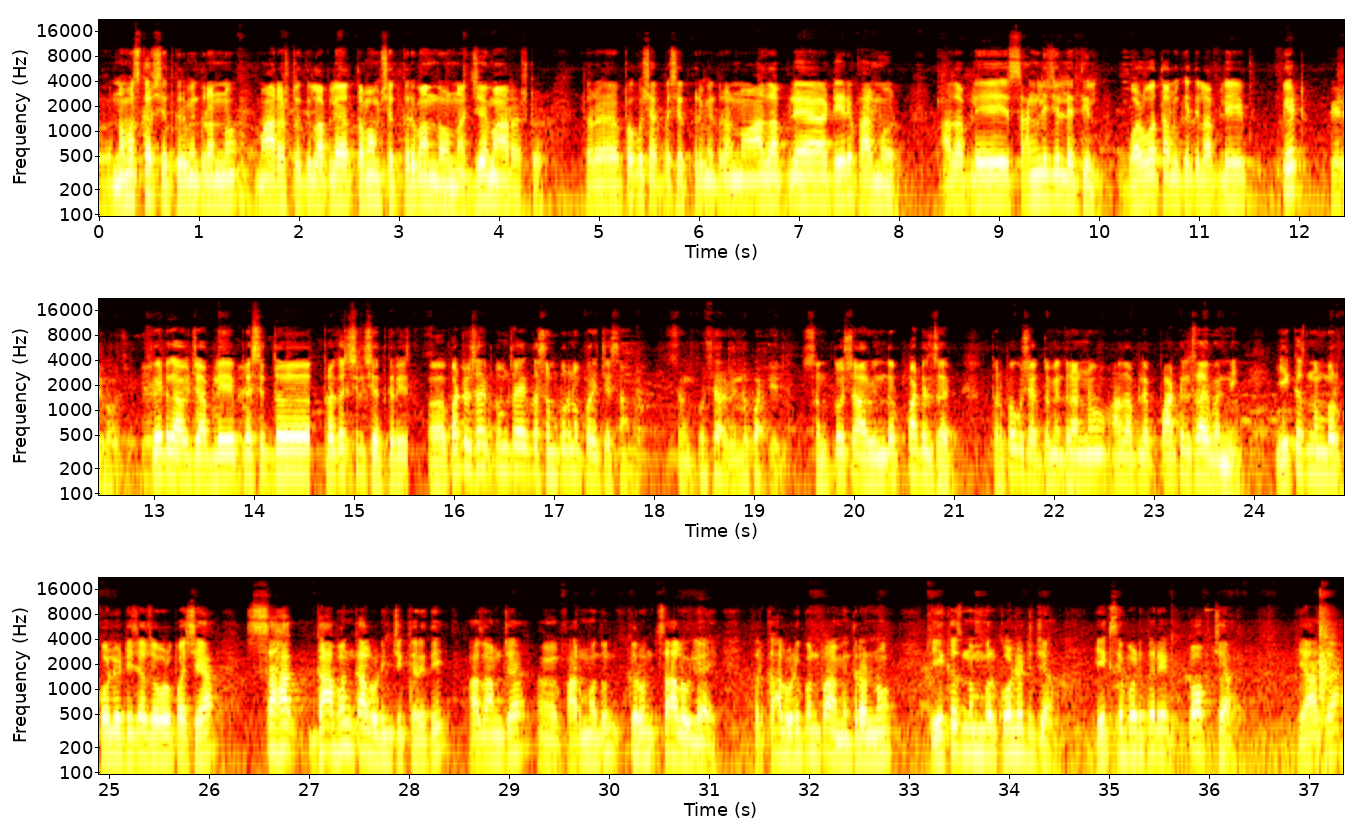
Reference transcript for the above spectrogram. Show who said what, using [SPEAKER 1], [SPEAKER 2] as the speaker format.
[SPEAKER 1] नमस्कार शेतकरी मित्रांनो. महाराष्ट्रातील आपल्या तमाम शेतकरी बांधवांना जय महाराष्ट्र. तर बघू शकता शेतकरी मित्रांनो आज आपल्या डेअरी फार्मवर आज आपले सांगली जिल्ह्यातील वळवा तालुक्यातील आपले पेठ
[SPEAKER 2] पेडगावचे
[SPEAKER 1] पेठ गावचे आपले प्रसिद्ध प्रगतशील शेतकरी. पाटील साहेब तुमचा एकदा संपूर्ण परिचय सांगा.
[SPEAKER 2] संतोष अरविंद पाटील.
[SPEAKER 1] संतोष अरविंद पाटील साहेब. तर बघू शकता मित्रांनो आज आपल्या पाटील साहेबांनी एकच नंबर क्वालिटीच्या जवळपास या सहा गाभण कालवडींची खरेदी आज आमच्या फार्ममधून करून चालवली आहे. तर कालवडी पण पहा मित्रांनो एकच नंबर क्वालिटीच्या एक सेबडकर एक टॉपच्या या अशा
